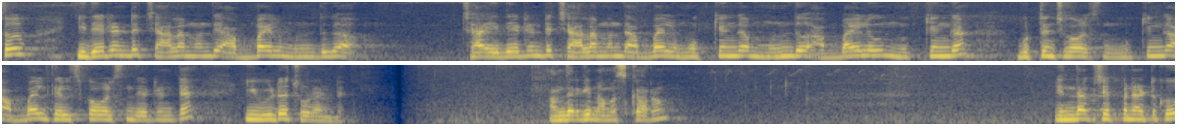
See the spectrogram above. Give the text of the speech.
సో ఇదేంటంటే చాలామంది అబ్బాయిలు ముందుగా చా ఇదేంటంటే చాలామంది అబ్బాయిలు ముఖ్యంగా ముందు అబ్బాయిలు ముఖ్యంగా గుర్తుంచుకోవాల్సింది ముఖ్యంగా అబ్బాయిలు తెలుసుకోవాల్సింది ఏంటంటే ఈ వీడియో చూడండి. అందరికీ నమస్కారం. ఇందాక చెప్పినట్టుకు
